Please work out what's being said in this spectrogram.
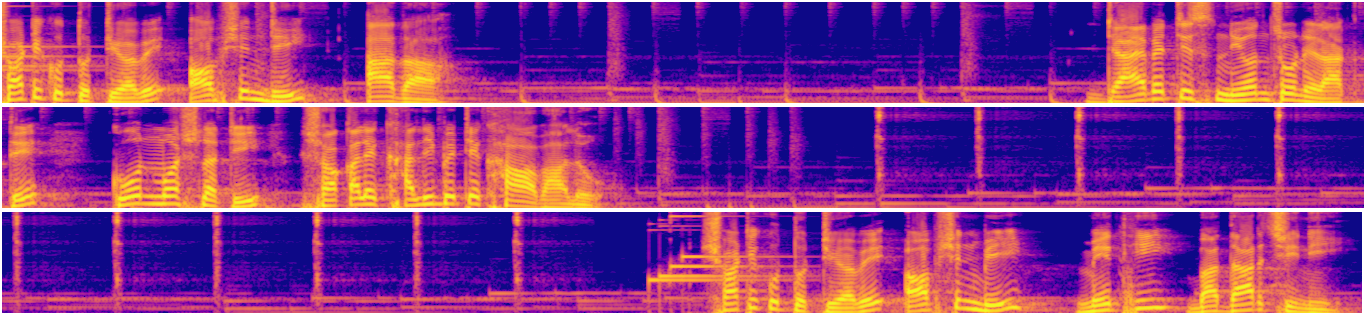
সঠিক উত্তরটি হবে অপশন ডি, আদা। ডায়াবেটিস নিয়ন্ত্রণে রাখতে কোন মশলাটি সকালে খালি পেটে খাওয়া ভালো? সঠিক উত্তরটি হবে অপশন বি, মেথি বা দারচিনি।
